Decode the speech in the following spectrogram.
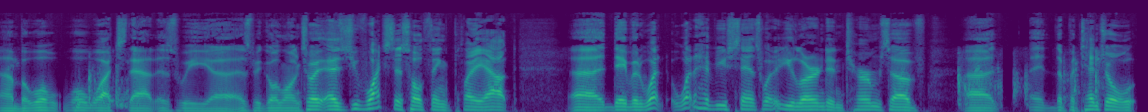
Um, but we'll we'll watch that as we uh, as we go along. So as you've watched this whole thing play out, uh, David, what what have you sensed? What have you learned in terms of uh, uh, the potential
